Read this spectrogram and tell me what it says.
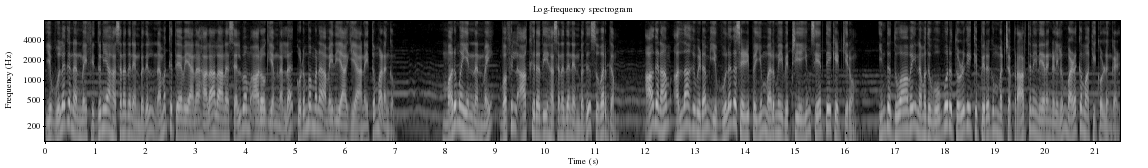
இவ்வுலக நன்மை ஃபித்துனியா ஹசனதன் என்பதில் நமக்கு தேவையான ஹலாலான செல்வம் ஆரோக்கியம் நல்ல குடும்பமன அமைதி ஆகிய அனைத்தும் அடங்கும். மறுமையின் நன்மை வஃபில் ஆக்கிரதி ஹசனதன் என்பது சுவர்க்கம். ஆக நாம் அல்லாஹுவிடம் இவ்வுலக செழிப்பையும் மறுமை வெற்றியையும் சேர்த்தே கேட்கிறோம். இந்த துவாவை நமது ஒவ்வொரு தொழுகைக்கு பிறகும் மற்ற பிரார்த்தனை நேரங்களிலும் வழக்கமாக்கிக் கொள்ளுங்கள்.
